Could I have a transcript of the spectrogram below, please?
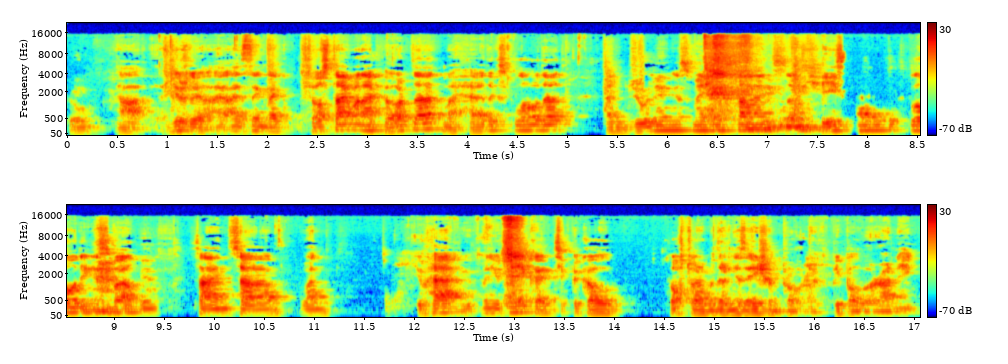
Cool. Uh, usually, I, I, think like first time when I heard that, my head exploded, and Julian is making signs that his head is exploding as well. Yeah. Signs uh, when you have when you take a typical software modernization project, people were running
